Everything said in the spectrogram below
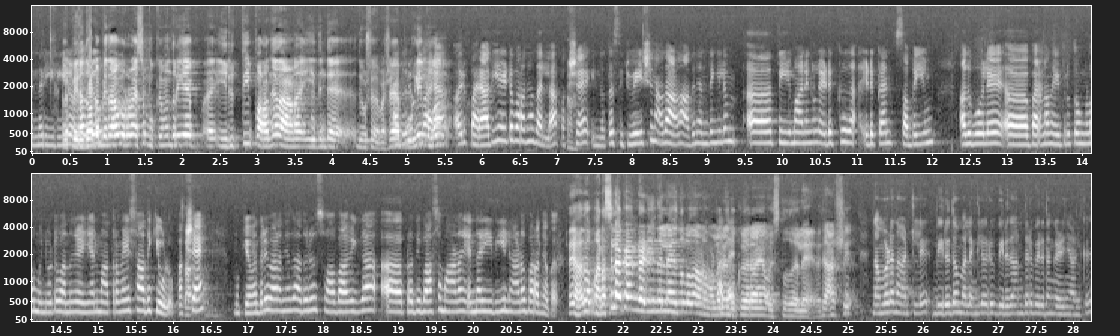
എന്ന രീതിയിൽ പെരുന്തോട്ടം പിതാവ് ഒരു പ്രാവശ്യം മുഖ്യമന്ത്രിയെ ഇരുത്തി പറഞ്ഞതാണ് ഇതിന്റെ ദൂഷ്യം പക്ഷേ പുള്ളി ഒരു പരാതിയായിട്ട് പറഞ്ഞതല്ല. പക്ഷെ ഇന്നത്തെ സിറ്റുവേഷൻ അതാണ്. അതിനെന്തെങ്കിലും തീരുമാനങ്ങൾ എടുക്കുക എടുക്കാൻ സഭയും അതുപോലെ ഭരണ നേതൃത്വങ്ങളും മുന്നോട്ട് വന്നു കഴിഞ്ഞാൽ മാത്രമേ സാധിക്കുകയുള്ളൂ. പക്ഷേ മുഖ്യമന്ത്രി പറഞ്ഞത് അതൊരു സ്വാഭാവിക പ്രതിഭാസമാണ് എന്ന രീതിയിലാണ് പറഞ്ഞത്. അത് മനസ്സിലാക്കാൻ കഴിയുന്നില്ല എന്നുള്ളതാണ് വളരെ ദുഃഖകരമായ വസ്തുത അല്ലേ? രാഷ്ട്രീയ നമ്മുടെ നാട്ടിൽ ബിരുദം അല്ലെങ്കിൽ ഒരു ബിരുദാനന്തര ബിരുദം കഴിഞ്ഞ ആൾക്ക്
